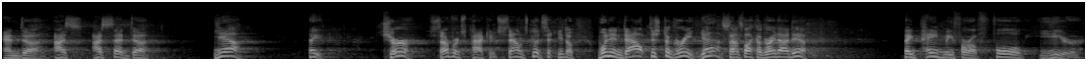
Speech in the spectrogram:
And uh, I, I said, uh, Yeah. They, sure, severance package. Sounds good. You know, when in doubt, just agree. Yeah, sounds like a great idea. They paid me for a full year.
